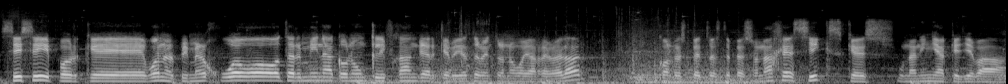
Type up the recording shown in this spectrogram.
Sí, sí, porque bueno, el primer juego termina con un cliffhanger que evidentemente no voy a revelar con respecto a este personaje, Six, que es una niña que lleva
